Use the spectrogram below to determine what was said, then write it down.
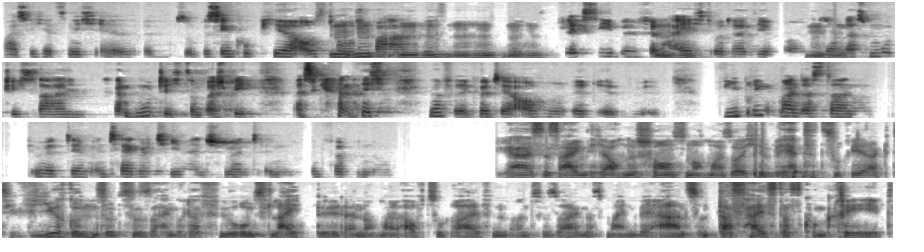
weiß ich jetzt nicht, äh, so ein bisschen kopier, austauschbar, mhm, mhm, mhm, mhm. flexibel vielleicht oder wir wollen besonders mutig sein. mutig zum Beispiel, weiß ich gar nicht. Ne, vielleicht könnte ja auch, äh, äh, wie bringt man das dann mit dem Integrity Management in, in Verbindung? Ja, es ist eigentlich auch eine Chance, nochmal solche Werte zu reaktivieren, sozusagen, oder Führungsleitbilder nochmal aufzugreifen und zu sagen, das meinen wir ernst. Und das heißt das konkret.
